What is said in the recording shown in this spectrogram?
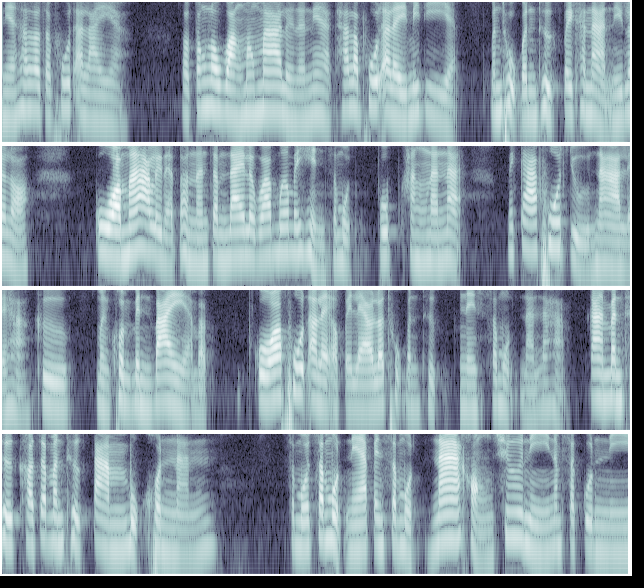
เนี้ยถ้าเราจะพูดอะไรอะ เราต้องระวังมากๆเลยนะเนี่ย ถ้าเราพูดอะไรไม่ดีอะมันถูกบันทึกไปขนาดนี้เลยเหรอ กลัวมากเลยเนี่ยตอนนั้นจำได้เลยว่าเมื่อไปเห็นสมุดปุ๊บครั้งนั้นน่ะ ไม่กล้าพูดอยู่นานเลยค่ะ คือเหมือนคนเป็นใบ้อะแบบกลัวว่าพูดอะไรออกไปแล้ว แล้วถูกบันทึกในสมุดนั้นนะคะการบันทึกเขาจะบันทึกตามบุคคลนั้น สมมติสมุดเนี้ยเป็นสมุดหน้าของชื่อนี้นามสกุลนี้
